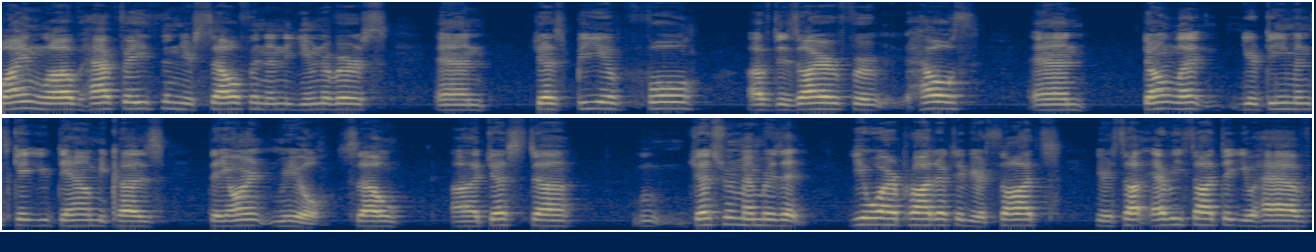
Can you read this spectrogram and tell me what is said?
find love, have faith in yourself and in the universe, and just be full of desire for health and don't let your demons get you down because they aren't real. So uh, just uh, just remember that you are a product of your thoughts. Your thought, every thought that you have,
